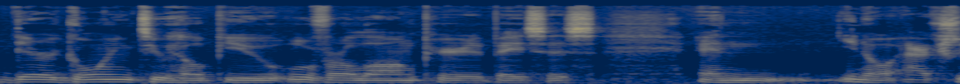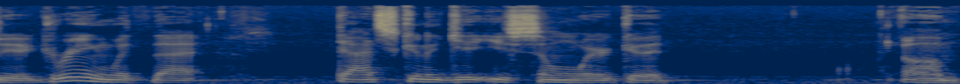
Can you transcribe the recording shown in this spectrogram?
they're going to help you over a long period basis. And, you know, actually agreeing with that, that's going to get you somewhere good. Um,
